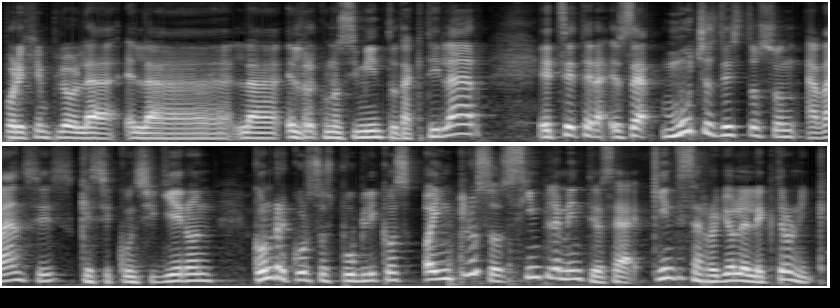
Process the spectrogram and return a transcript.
por ejemplo, el reconocimiento dactilar, etc. O sea, muchos de estos son avances que se consiguieron con recursos públicos o incluso simplemente, o sea, ¿quién desarrolló la electrónica?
